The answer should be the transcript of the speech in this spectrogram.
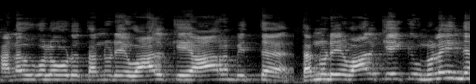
கனவுகளோடு தன்னுடைய வாழ்க்கையை ஆரம்பித்த தன்னுடைய வாழ்க்கைக்கு நுழைந்த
